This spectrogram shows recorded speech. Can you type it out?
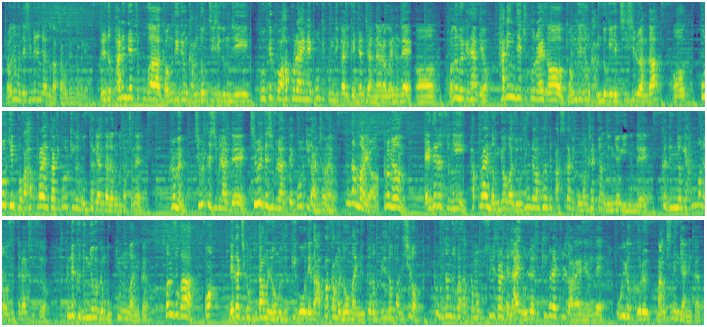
저는 근데 11인제가 더 낫다고 생각을 해요. 그래도 8인제 축구가 경기 중 감독 지시 금지, 골키퍼 하프라인에 골킥 금지까지 괜찮지 않나요? 라고 했는데 어 저는 그렇게 생각해요. 8인제 축구를 해서 경기 중 감독에게 지시를 한다? 어 골키퍼가 하프라인까지 골킥을 못하게 한다라는 것 자체는 그러면 11대 11 할 때 11대 11 할 때 골킥 안 차나요? 한단 말이야. 그러면 에데르슨이 하프라인 넘겨가지고 상대방 페널티 박스까지 공을 찰줄 아는 능력이 있는데 그 능력이 한 번에 어시스트를 할 수 있어요. 근데 그 능력을 그럼 못 키우는 거 아닐까요? 선수가 어? 내가 지금 부담을 너무 느끼고 내가 압박감을 너무 많이 느껴서 빌드업하기 싫어 그럼 그 선수가 가끔은 수비수한테 라인 올려서 킥을 할 줄도 알아야 되는데 오히려 그거를 망치는 게 아닐까요?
